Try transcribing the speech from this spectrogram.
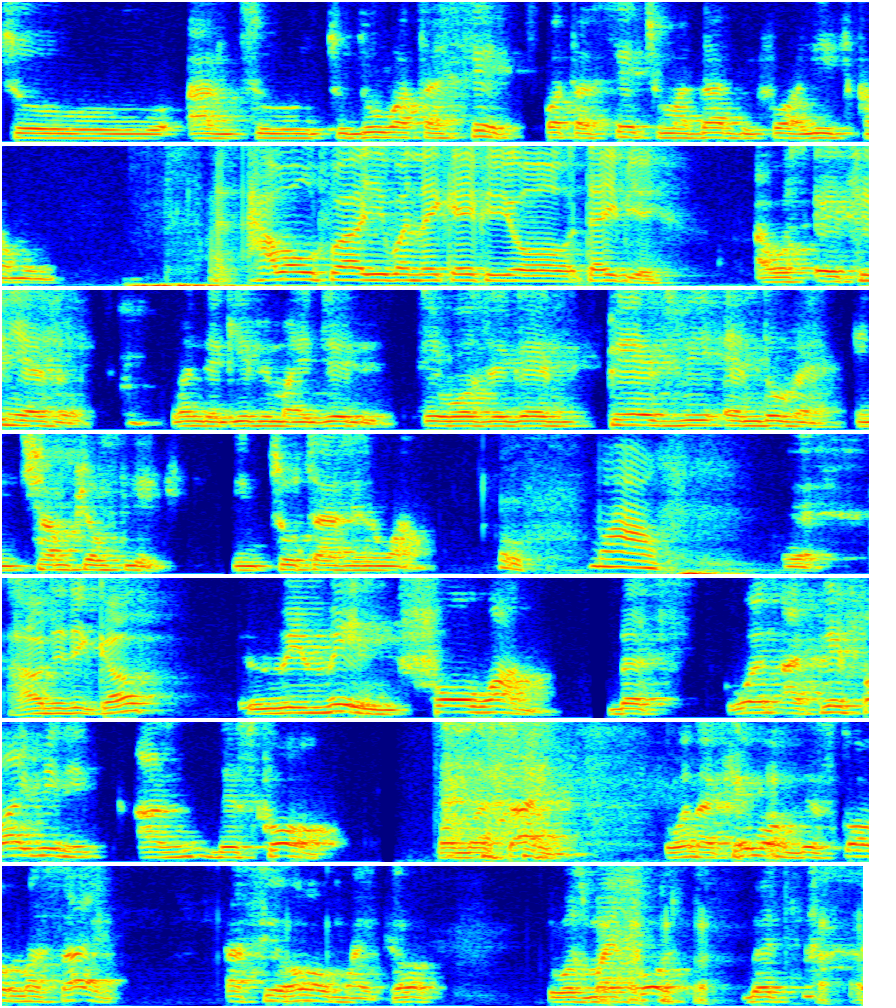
to and to to do what I said, what I said to my dad before I leave Cameroon. And how old were you when they gave you your debut? I was 18 years old when they gave me my debut. It was again PSV Eindhoven in Champions League in 2001. Oh, Wow. Yes, how did it go? we win 4-1. But when I play five minutes and they score on my side, when I came on, they score on my side. I say, oh my God, it was my fault. But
